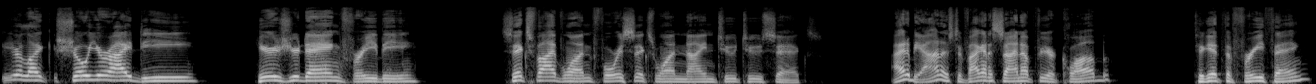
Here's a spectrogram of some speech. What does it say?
You're like, show your ID. Here's your dang freebie. 651 461 9226. I got to be honest, if I got to sign up for your club to get the free thing,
